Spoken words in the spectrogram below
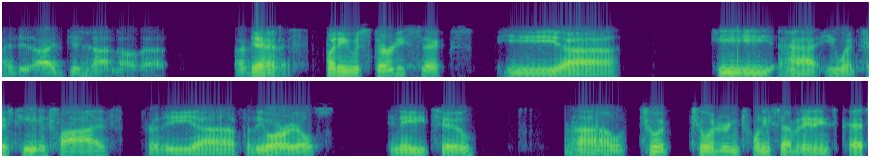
I did. I did not know that. Okay. Yeah. When he was 36, he uh, he had he went 15 and five for the uh, for the Orioles in '82. Uh, two, 227 innings pitched.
